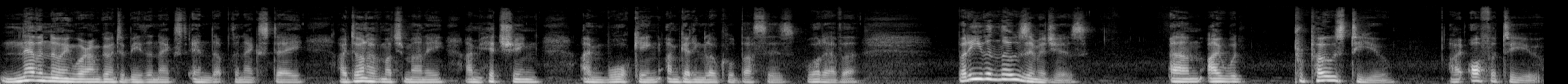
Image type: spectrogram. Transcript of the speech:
never knowing where I'm going to be the next end up the next day. I don't have much money. I'm hitching, I'm walking, I'm getting local buses, whatever. But even those images, um, I would propose to you, I offer to you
